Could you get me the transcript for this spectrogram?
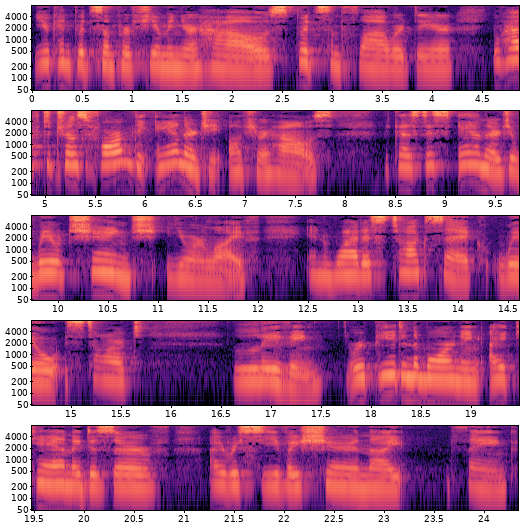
You can put some perfume in your house, put some flower there. You have to transform the energy of your house because this energy will change your life and what is toxic will start living Repeat in the morning I can, I deserve, I receive, I share, and I thank.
